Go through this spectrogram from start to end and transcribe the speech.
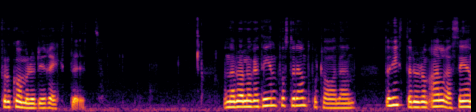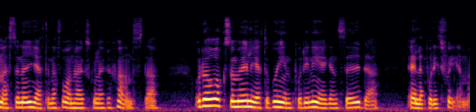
För då kommer du direkt dit. Och när du har loggat in på studentportalen då hittar du de allra senaste nyheterna från Högskolan Kristianstad. Och du har också möjlighet att gå in på din egen sida eller på ditt schema.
